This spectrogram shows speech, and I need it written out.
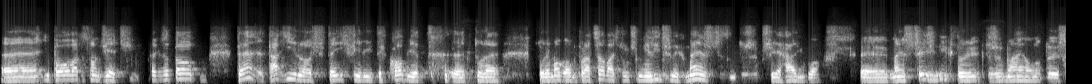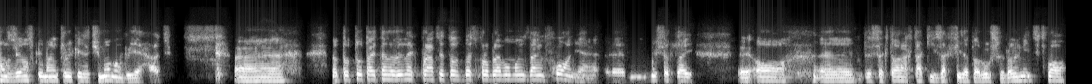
E, I połowa to są dzieci. Także to, te, ta ilość w tej chwili tych kobiet, które, które mogą pracować, lub nielicznych mężczyzn, którzy przyjechali, bo E, mężczyźni, którzy, którzy mają, są w związku i mają trójkę dzieci, mogą wyjechać. E, no to tutaj ten rynek pracy to bez problemu moim zdaniem wchłonie. E, myślę tutaj o sektorach takich, za chwilę to ruszy, rolnictwo,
